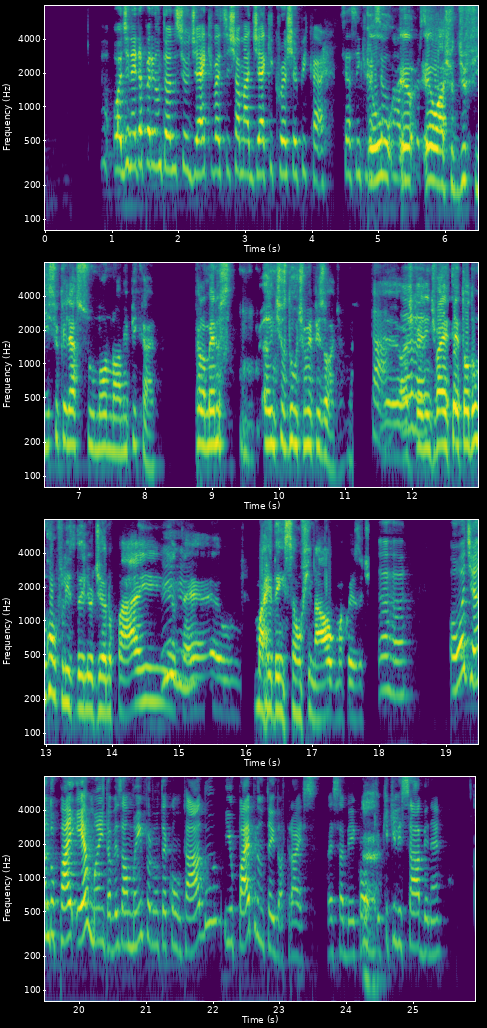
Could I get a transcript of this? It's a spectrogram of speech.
O Adnei tá perguntando se o Jack vai se chamar Jack Crusher Picard. Se é assim que vai ser o Eu, nome eu, eu acho difícil que ele assuma o nome Picard. Pelo menos antes do último episódio. Tá. Eu acho que a gente vai ter todo um conflito dele odiando o pai Uhum. até uma redenção final, alguma coisa do tipo. Aham. Ou odiando o pai e a mãe. Talvez a mãe por não ter contado e o pai por não ter ido atrás. Vai saber qual, É. o que, que ele sabe, né?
